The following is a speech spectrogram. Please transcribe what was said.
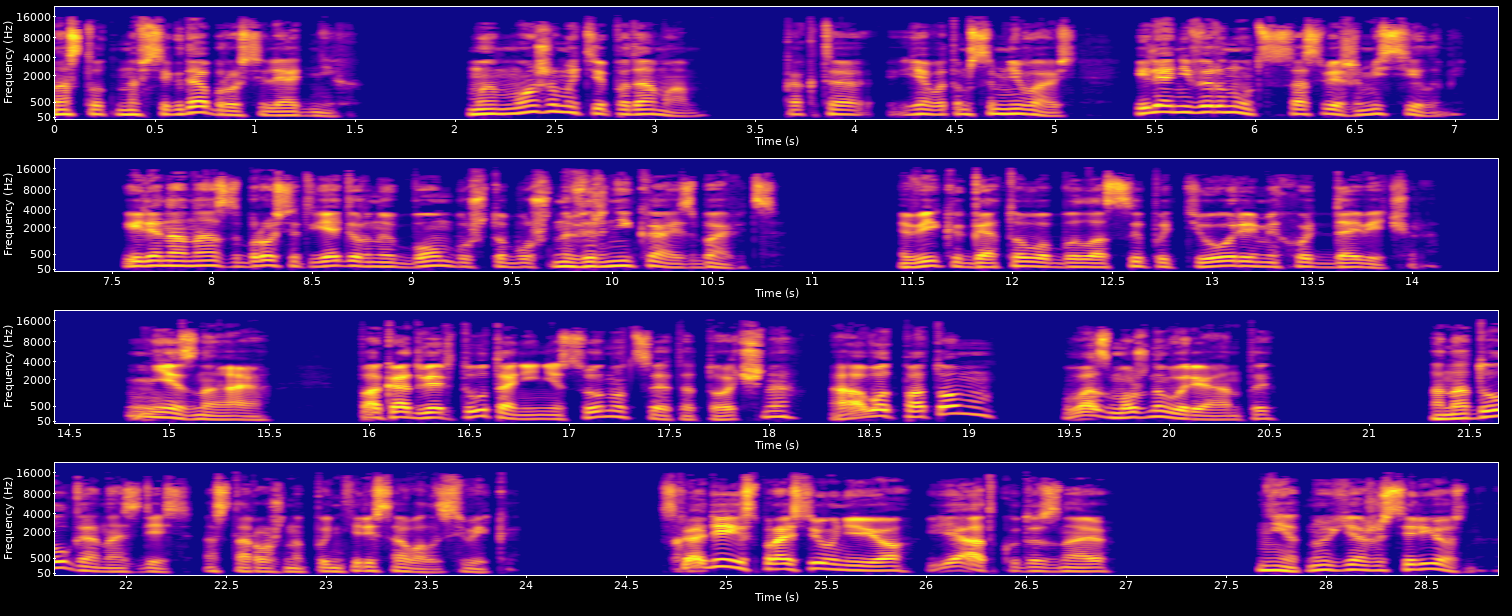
Нас тут навсегда бросили одних. Мы можем идти по домам? Как-то я в этом сомневаюсь. Или они вернутся со свежими силами? Или на нас сбросят ядерную бомбу, чтобы уж наверняка избавиться?» Вика готова была сыпать теориями хоть до вечера. «Не знаю. Пока дверь тут, они не сунутся, это точно. А вот потом, возможно, варианты». «А надолго она здесь?» — осторожно поинтересовалась Вика. «Сходи и спроси у нее. Я откуда знаю?» «Нет, ну я же серьезно».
